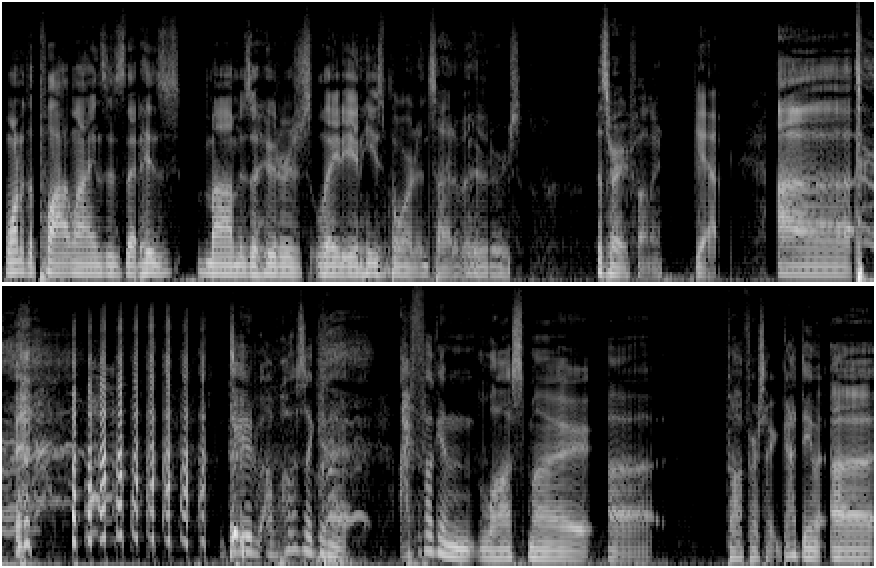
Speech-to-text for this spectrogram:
one of the plot lines is that his mom is a Hooters lady and he's born inside of a Hooters. That's very funny. Yeah. Uh, dude, what was I gonna? I fucking lost my uh thought for a second. God damn it. Uh,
